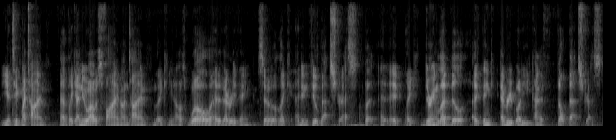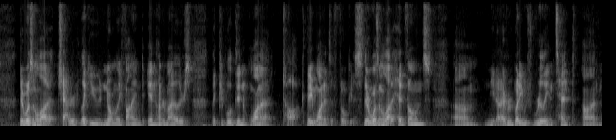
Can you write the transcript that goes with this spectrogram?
you know, take my time. At, like I knew I was fine on time. Like you know, I was well ahead of everything. So like I didn't feel that stress. But it, it like during Leadville, I think everybody kind of felt that stress. There wasn't a lot of chatter like you normally find in hundred milers. Like people didn't want to talk. They wanted to focus. There wasn't a lot of headphones um, you know, everybody was really intent on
